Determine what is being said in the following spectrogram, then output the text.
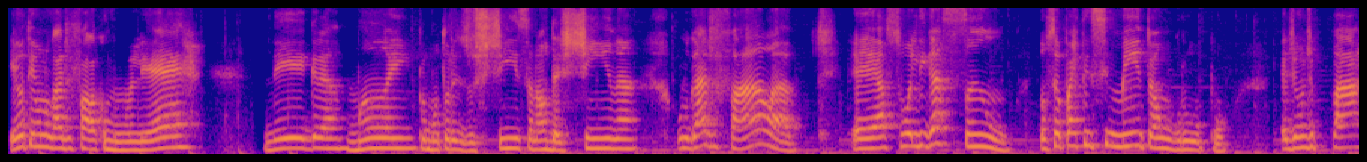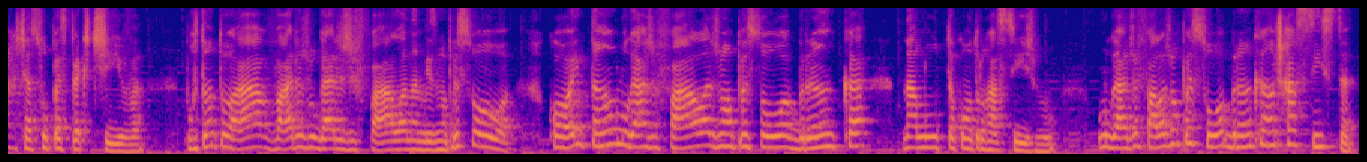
Eu tenho um lugar de fala como mulher, negra, mãe, promotora de justiça, nordestina. O lugar de fala é a sua ligação, o seu pertencimento a um grupo, é de onde parte a sua perspectiva. Portanto, há vários lugares de fala na mesma pessoa. Qual é então o lugar de fala de uma pessoa branca na luta contra o racismo. O lugar de fala de uma pessoa branca antirracista,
